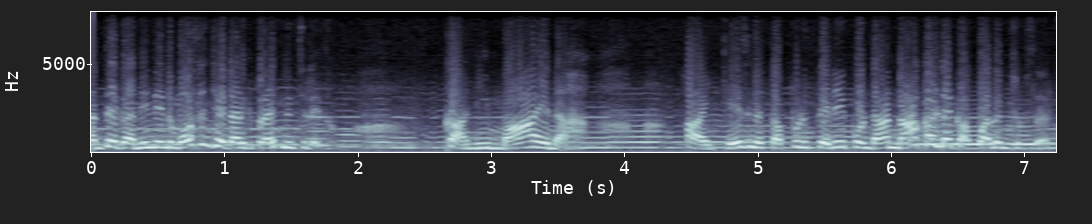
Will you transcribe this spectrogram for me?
అంతేగాని నిన్ను మోసం చేయడానికి ప్రయత్నించలేదు. కానీ మా ఆయన ఆయన చేసిన తప్పులు తెలియకుండా నా కళ్ళే కప్పాలని చూశారు.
